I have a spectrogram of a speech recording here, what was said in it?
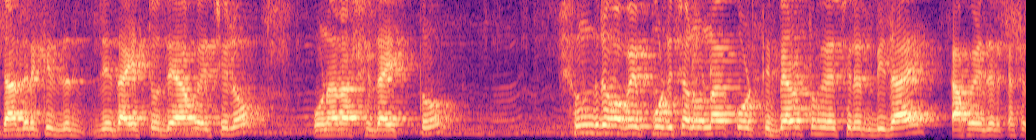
যাদেরকে যে- দায়িত্ব দেওয়া হয়েছিল, ওনারা সে দায়িত্ব সুন্দরভাবে পরিচালনা করতে ব্যর্থ হয়েছিলেন বিদায়। কাফেরদের কাছে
